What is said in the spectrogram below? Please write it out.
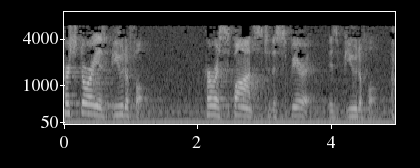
Her story is beautiful. Her response to the Spirit is beautiful.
